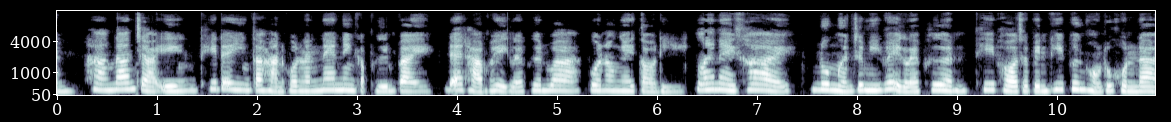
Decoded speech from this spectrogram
น ทางด้านจ่าเองที่ได้ยิงทหารคนนั้นแน่นิ่งกับพื้นไป ได้ถามพระเอกและเพื่อนว่าควรเอาไงต่อดี และในค่าย ดูเหมือนจะมีพระเอกและเพื่อน ที่พอจะเป็นที่พึ่งของทุกคนได้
